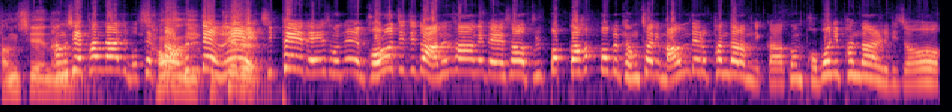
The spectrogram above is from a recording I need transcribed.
당시에는 당시에 판단하지 못했다. 상황이 근데 왜 국회를- 집회에 대해서는 벌어지지도 않은 상황에 대해서 불법과 합법을 경찰이 마음대로 판단합니까? 그건 법원이 판단할 일이죠.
